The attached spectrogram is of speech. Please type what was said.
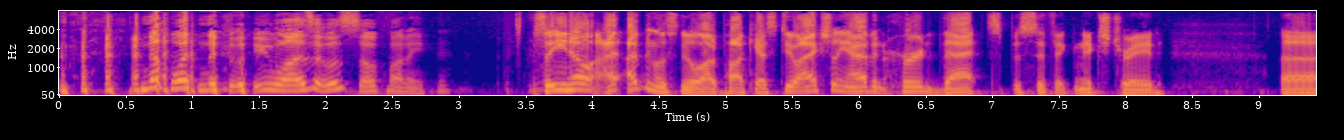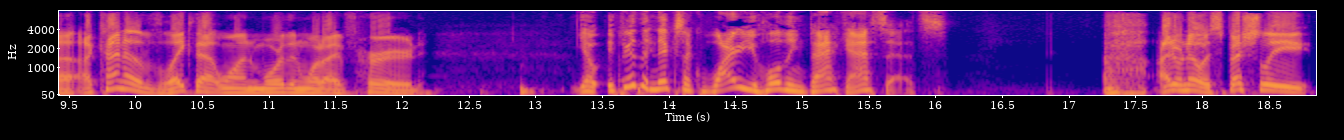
no one knew who he was. It was so funny. So you know, I, I've been listening to a lot of podcasts too. I actually haven't heard that specific Knicks trade. Uh, I kind of like that one more than what I've heard. Yo, if you're the Knicks, like, why are you holding back assets? I don't know, especially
